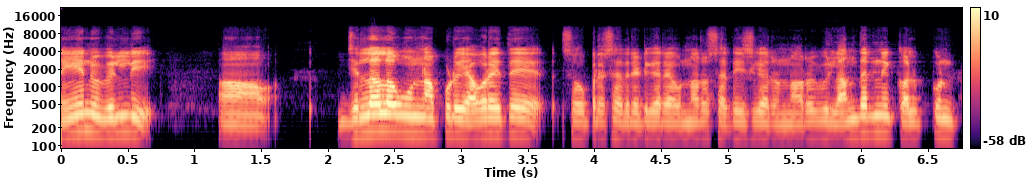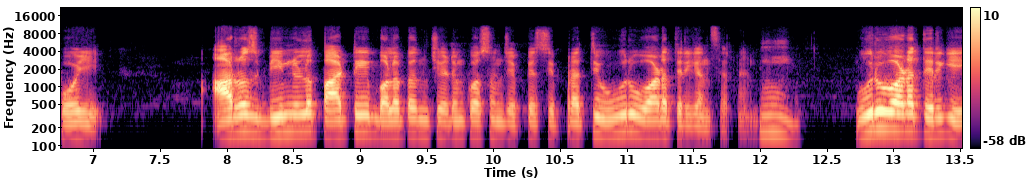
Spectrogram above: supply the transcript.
నేను వెళ్ళి జిల్లాలో ఉన్నప్పుడు ఎవరైతే శివప్రసాద్ రెడ్డి గారు ఉన్నారో సతీష్ గారు ఉన్నారో వీళ్ళందరినీ కలుపుకొని పోయి ఆ రోజు భీమినిలో పార్టీ బలోపేతం చేయడం కోసం చెప్పేసి ప్రతి ఊరు వాడ తిరిగాను సార్ నేను. ఊరు వాడ తిరిగి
